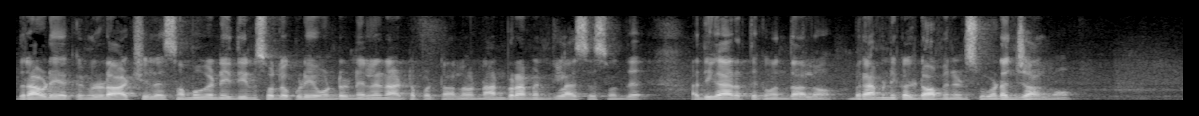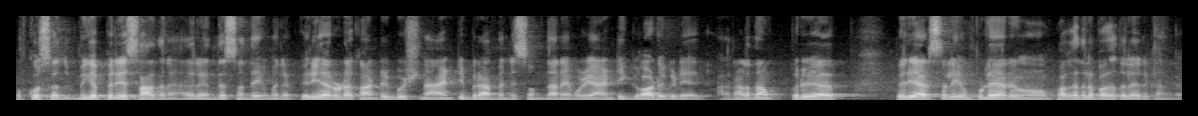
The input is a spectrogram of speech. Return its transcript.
திராவிட இயக்கங்களோட ஆட்சியில் சமூக நீதினு சொல்லக்கூடிய ஒன்று நிலைநாட்டப்பட்டாலும் நான் பிராமின் கிளாஸஸ் வந்து அதிகாரத்துக்கு வந்தாலும் பிராமணிக்கல் டாமினன்ஸ் உடஞ்சாலும் அஃப்கோர்ஸ் அது மிகப்பெரிய சாதனை. அதில் எந்த சந்தேகமும் இல்லை. பெரியாரோட கான்ட்ரிபியூஷன் ஆன்டி பிராமினிசம் தானே மொழி ஆன்டி காடு கிடையாது. அதனால தான் பெரியார் பெரியார் சிலையும் பிள்ளையாரும் பக்கத்தில் பக்கத்தில் இருக்காங்க.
